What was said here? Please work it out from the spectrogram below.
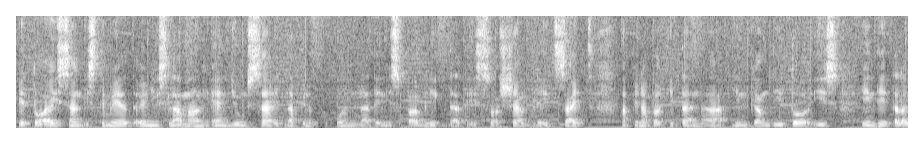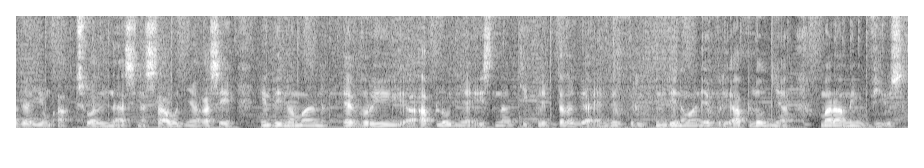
ito ay isang estimated earnings lamang and yung site na pinagkukunan natin is public, that is Social Blade site. Ang pinapakita na income dito is hindi talaga yung actual na sinasahod niya kasi hindi naman every uh, upload niya is nagki-click talaga and every, hindi naman every upload niya maraming views.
